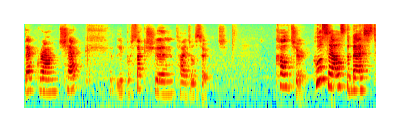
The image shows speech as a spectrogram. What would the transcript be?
Background check, liposuction, title search. Culture, who sells the best,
